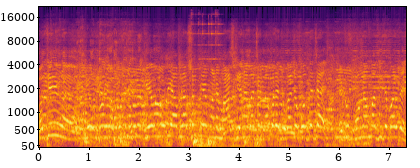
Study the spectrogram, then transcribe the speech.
বলছি কেউ যদি আপনার সঙ্গে মানে মাছ কেনা বেচার ব্যাপারে যোগাযোগ করতে চায় একটু ফোন নাম্বার দিতে পারবেন?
